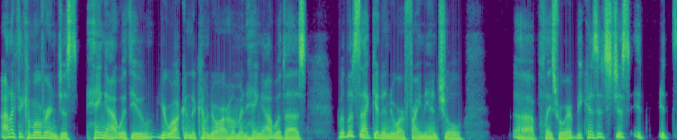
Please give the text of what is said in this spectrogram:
I'd like to come over and just hang out with you. You're welcome to come to our home and hang out with us, but let's not get into our financial uh, place where we're because it's just it it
